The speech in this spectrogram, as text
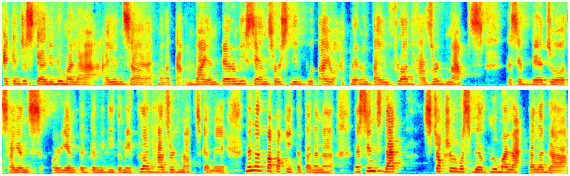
I can just tell you lumala ayon sa mga taong bayan. Pero may sensors din po tayo at meron tayong flood hazard maps kasi medyo science-oriented kami dito. May flood hazard maps kami na nagpapakita ta na, na, na since that structure was built, lumala talaga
